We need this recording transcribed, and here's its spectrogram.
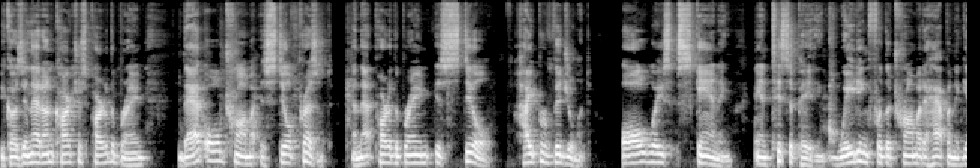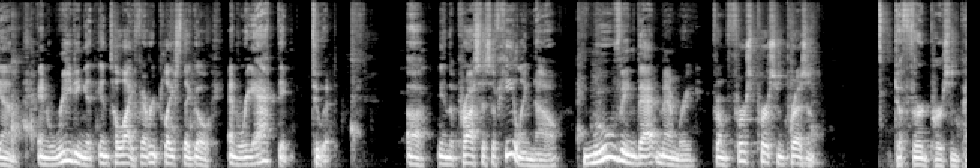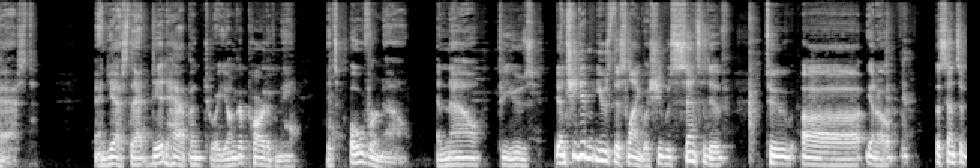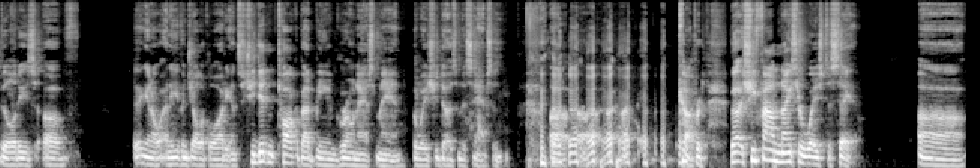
because in that unconscious part of the brain, that old trauma is still present. And that part of the brain is still hyper vigilant, always scanning, anticipating, waiting for the trauma to happen again, and reading it into life every place they go and reacting to it uh, in the process of healing now, moving that memory from first person present to third person past. And yes, that did happen to a younger part of me. It's over now. And now to use, and she didn't use this language. She was sensitive to, uh, you know, the sensibilities of, you know, an evangelical audience. She didn't talk about being a grown ass man the way she does in the Samson uh, uh, covers. But she found nicer ways to say it. Uh,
